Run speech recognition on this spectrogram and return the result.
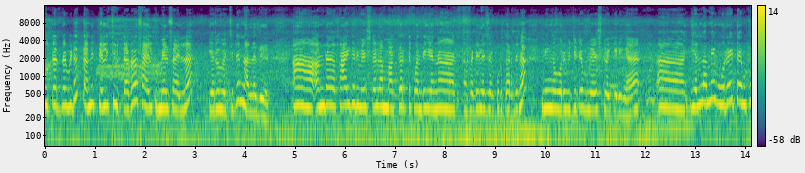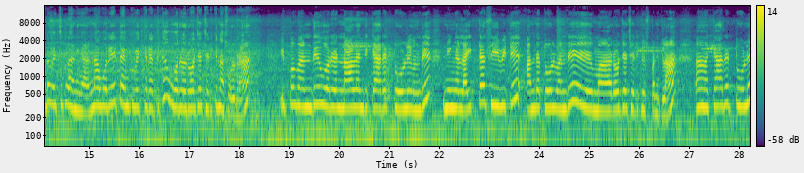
ஊற்றுறதை விட தண்ணி தெளித்து விட்டால் தான் சாயலுக்கு மேல் சாயலில் எரு வச்சுட்டு நல்லது. அந்த காய்கறி வேஸ்ட்டெல்லாம் மக்கறதுக்கு வந்து என்ன ஃபெர்டிலைசர் கொடுக்கறதுன்னா நீங்கள் ஒரு வெஜிடபிள் வேஸ்ட் வைக்கிறீங்க. எல்லாமே ஒரே டைம் கூட வச்சுக்கலாம் நீங்கள் நான் ஒரே டைமுக்கு வைக்கிறதுக்கு ஒரு ரோஜா செடிக்கு நான் சொல்கிறேன் இப்போ வந்து ஒரு நாலஞ்சு கேரட் தோல் வந்து நீங்கள் லைட்டாக சீவிட்டு அந்த தோல் வந்து ம ரோஜா செடிக்கு யூஸ் பண்ணிக்கலாம். கேரட் தோல்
